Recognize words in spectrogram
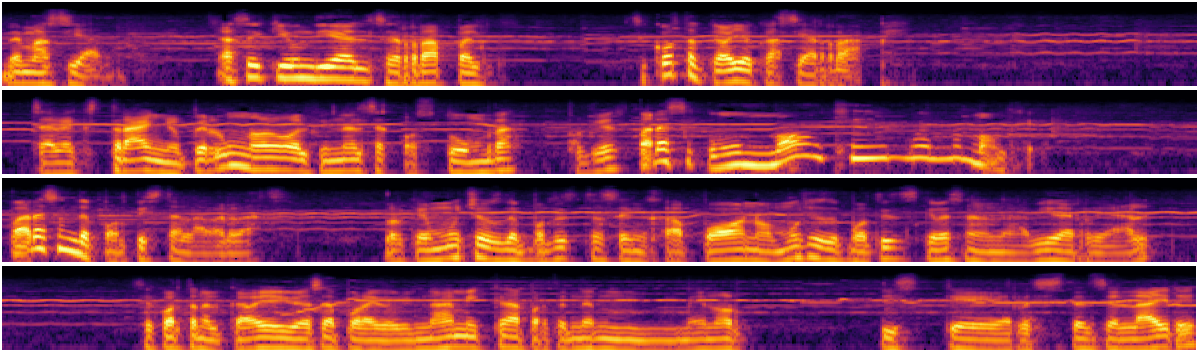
Demasiado. Así que un día él se rapa el... Se corta el cabello casi a rape. Se ve extraño, pero uno al final se acostumbra, porque parece como un monje, bueno, no monje. Parece un deportista, la verdad. Porque muchos deportistas en Japón o muchos deportistas que ves en la vida real se cortan el cabello ya sea por aerodinámica, para tener menor disque resistencia al aire,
